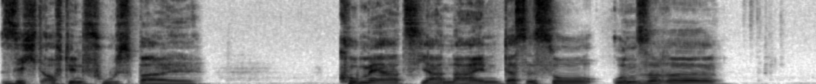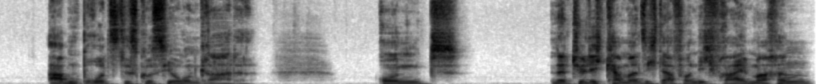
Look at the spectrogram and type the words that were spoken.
Sicht auf den Fußball, Kommerz, ja, nein, das ist so unsere Abendbrotsdiskussion gerade. Und natürlich kann man sich davon nicht frei machen,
